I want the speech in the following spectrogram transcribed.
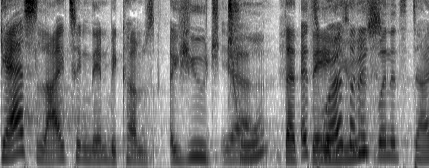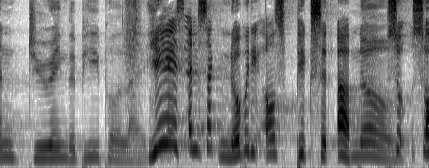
gaslighting then becomes a huge Yeah. tool that it's they worse use. when it's when it's done during the people. Like yes, and it's like nobody else picks it up. no, So, so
